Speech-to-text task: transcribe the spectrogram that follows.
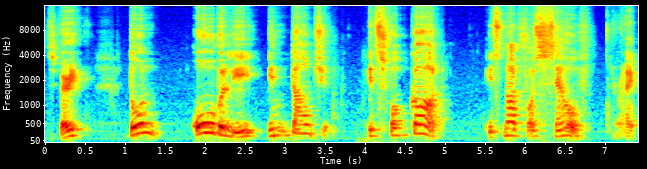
It's very, don't overly indulge it. It's for God. It's not for self, right?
